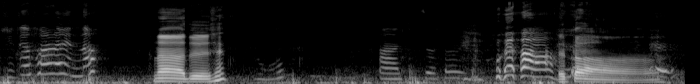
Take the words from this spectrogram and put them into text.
진짜 살아있나? 하나, 둘, 셋. 누구? 아 진짜 살아있나? 뭐야? 됐다.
